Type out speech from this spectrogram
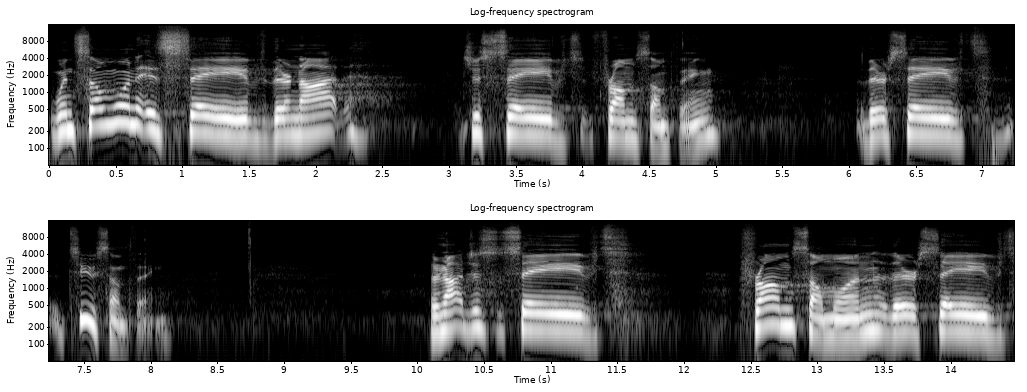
When someone is saved, they're not just saved from something, they're saved to something. They're not just saved from someone, they're saved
